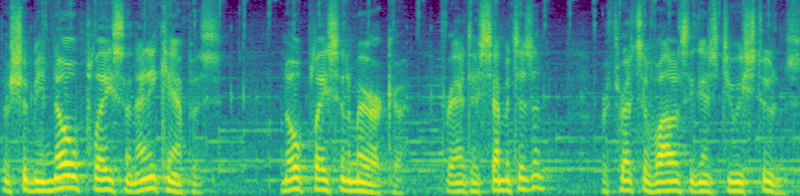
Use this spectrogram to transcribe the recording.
There should be no place on any campus, no place in America for anti Semitism or threats of violence against Jewish students.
